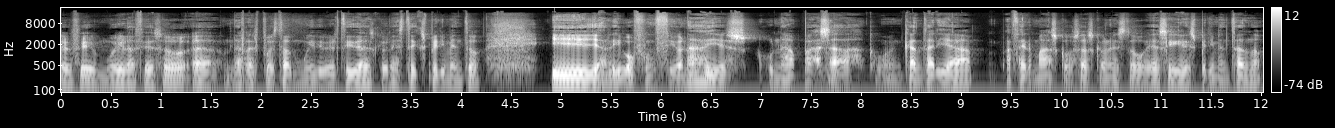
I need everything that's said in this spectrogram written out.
en fin, muy gracioso, eh, unas respuestas muy divertidas con este experimento. Y ya digo, funciona y es una pasada. Como me encantaría hacer más cosas con esto, voy a seguir experimentando.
